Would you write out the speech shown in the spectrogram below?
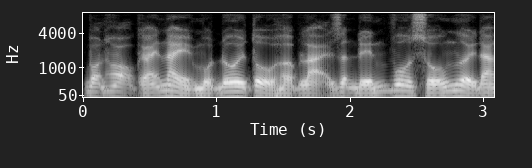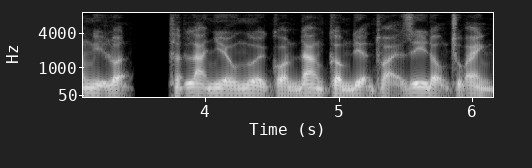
bọn họ cái này một đôi tổ hợp lại dẫn đến vô số người đang nghị luận, thật là nhiều người còn đang cầm điện thoại di động chụp ảnh.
